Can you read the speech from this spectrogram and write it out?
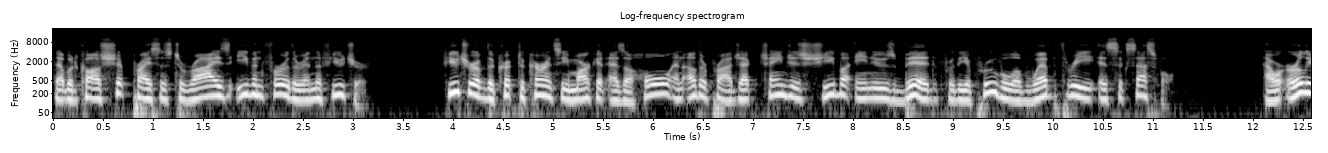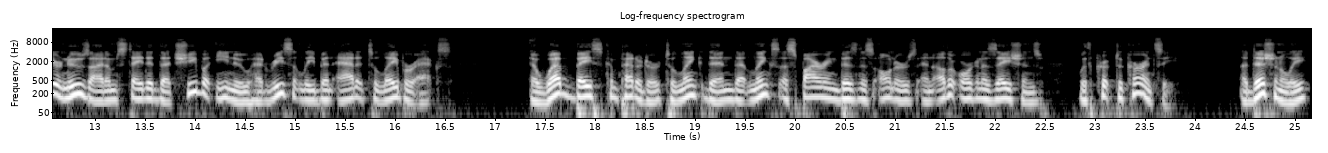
that would cause SHIB prices to rise even further in the future. Future of the cryptocurrency market as a whole and other project changes Shiba Inu's bid for the approval of Web3 is successful. Our earlier news item stated that Shiba Inu had recently been added to LaborX, a web based competitor to LinkedIn that links aspiring business owners and other organizations with cryptocurrency. Additionally,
